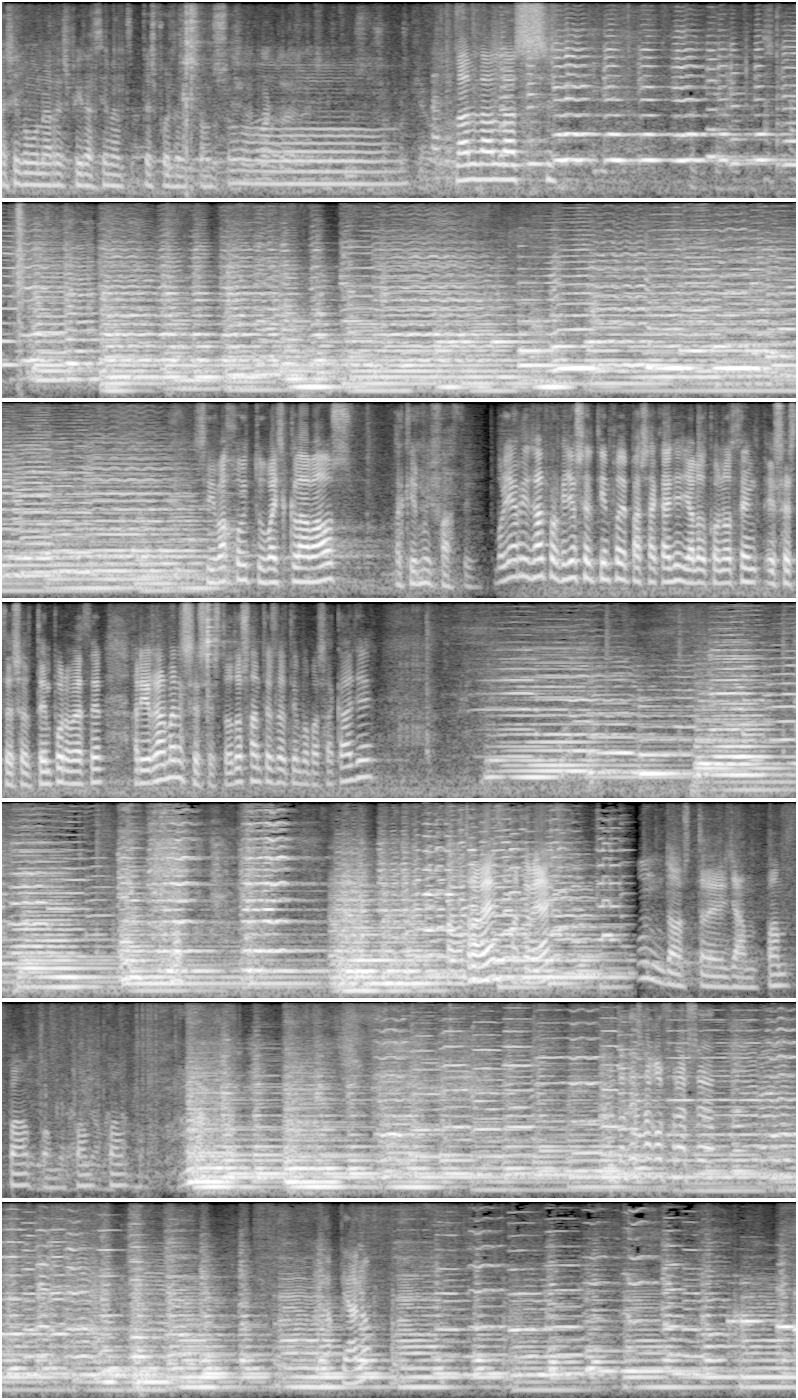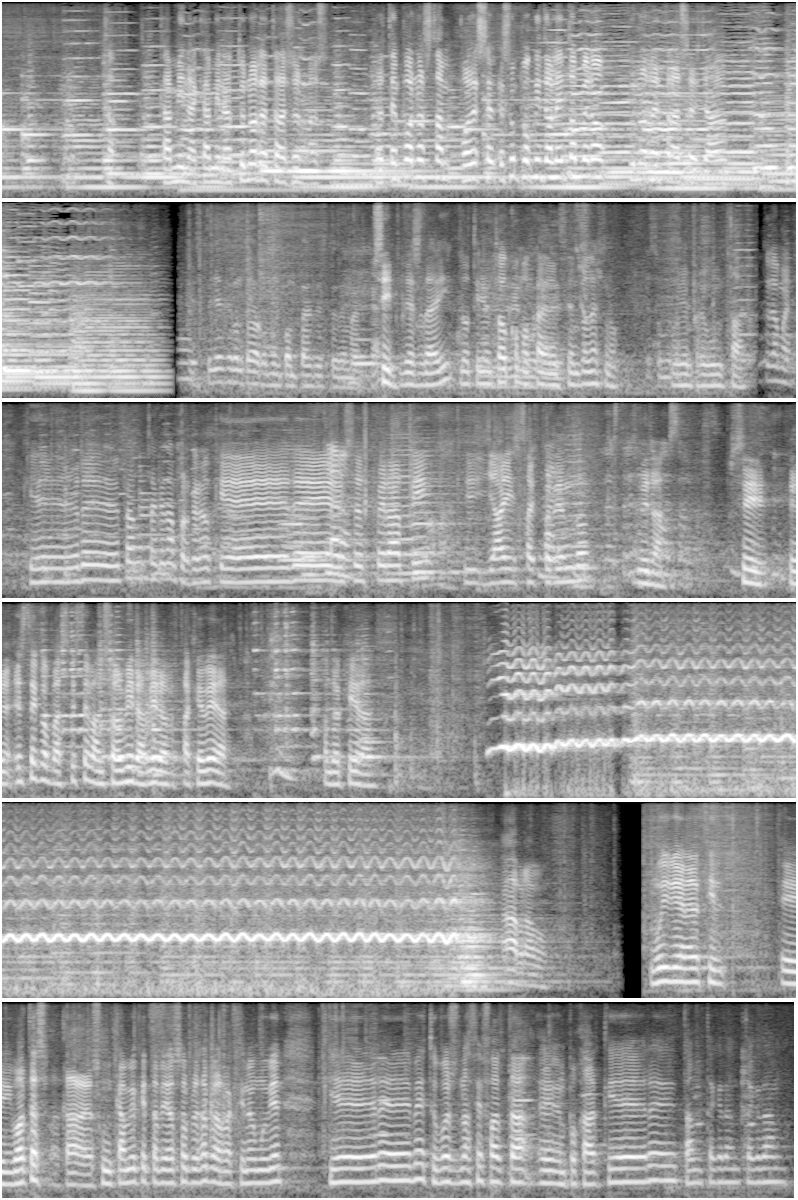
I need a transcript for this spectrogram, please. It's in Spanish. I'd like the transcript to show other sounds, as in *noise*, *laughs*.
así como una respiración después del sol. Sol. La, la, la, si. Si bajo y tú vais clavados, aquí es muy fácil. Voy a arriesgar porque ellos el tiempo de pasacalle ya lo conocen, es este, es el tempo, no voy a hacer. Arriesgarme es esto, dos antes del tiempo pasacalle. Dos, tres, jam, pam, pam, pam, pam, pam. Entonces hago frase. A piano. Ca- Camina, camina, tú no retrases más. El tempo no es tan, puede ser, es un poquito lento, pero tú no retrases ya. Esto ya se contaba como un compás de estos de marca. Sí, desde ahí lo tienen todo como cadencia, entonces no. Muy bien preguntado. Quiere tanta que tan, porque no quieres esperar a ti y ya ahí estáis perdiendo. Mira, sí, mira, este compás, este van solo, mira, mira, para que veas, cuando quieras. Ah, bravo. Muy bien, es decir, eh, igual te has- claro, es un cambio que te había sorpresa, pero reacciona muy bien. Quiere, tú pues no hace falta eh, empujar. Quiere, tanta que tanta que tan.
